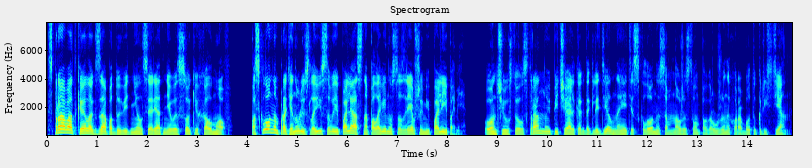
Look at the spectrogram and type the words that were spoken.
Справа от Кэла к западу виднелся ряд невысоких холмов. По склонам протянулись лависовые поля с наполовину созревшими полипами. Он чувствовал странную печаль, когда глядел на эти склоны со множеством погруженных в работу крестьян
